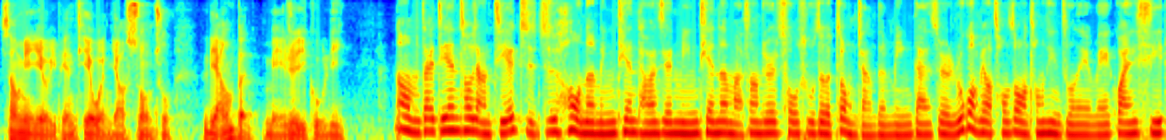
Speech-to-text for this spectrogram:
上面也有一篇贴文要送出两本每日一鼓励。那我们在今天抽奖截止之后呢，明天台湾时间明天呢，马上就会抽出这个中奖的名单。所以如果没有抽中的通勤族呢，也没关系，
